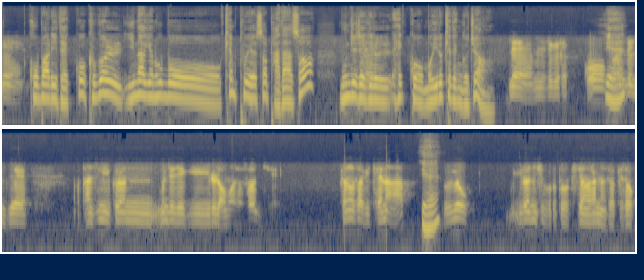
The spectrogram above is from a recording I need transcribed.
예. 고발이 됐고 그걸 이낙연 후보 캠프에서 받아서 문제 제기를 했고 뭐 이렇게 된 거죠. 네, 문제 제기를 했고 예. 그런데 이제 단순히 그런 문제 제기를 넘어서서 이제 변호사비 대납 예. 의혹 이런 식으로도 주장을 하면서 계속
